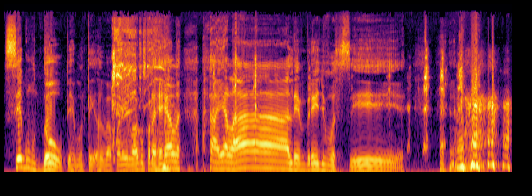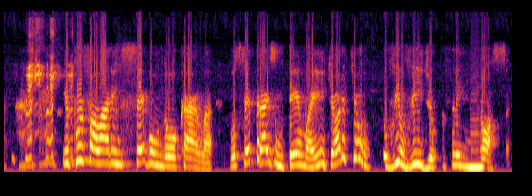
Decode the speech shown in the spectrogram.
segundou, perguntei, eu falei logo para ela, aí ela, ah, lembrei de você. e por falar em segundou, Carla, você traz um tema aí que a hora que eu, eu vi o vídeo, eu falei, nossa,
